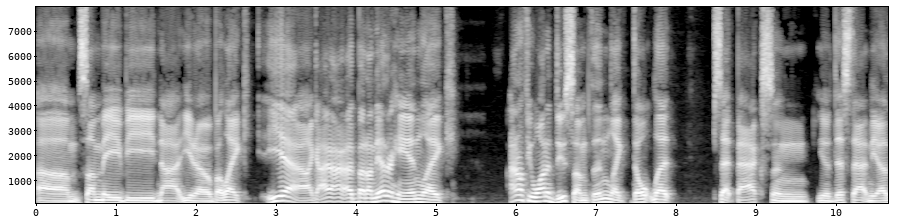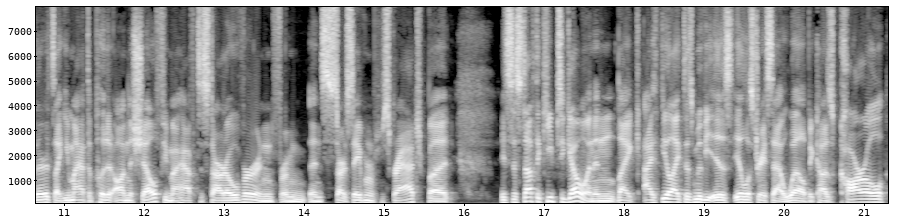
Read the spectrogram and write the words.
Um, some maybe not, you know, but like, yeah, like I, I. But on the other hand, like, I don't know if you want to do something, like, don't let setbacks and you know this, that, and the other. It's like you might have to put it on the shelf. You might have to start over and from and start saving from scratch, but. It's the stuff that keeps you going, and like I feel like this movie is illustrates that well because Carl,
